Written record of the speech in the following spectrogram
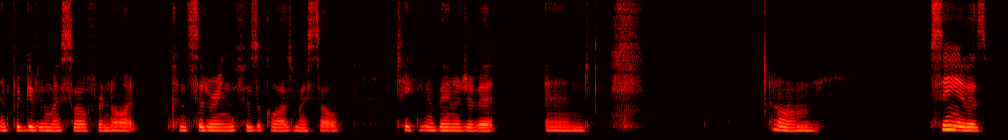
and forgiving myself for not considering the physical as myself, taking advantage of it, and um, seeing it as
